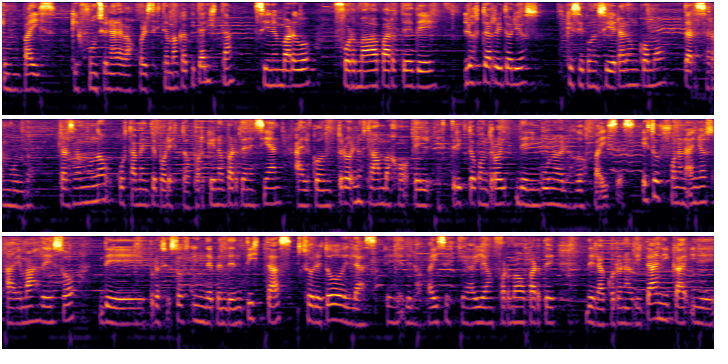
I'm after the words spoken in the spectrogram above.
un país que funcionara bajo el sistema capitalista, sin embargo, formaba parte de los territorios que se consideraron como tercer mundo. Tercer mundo justamente por esto, porque no pertenecían al control, no estaban bajo el estricto control de ninguno de los dos países. Estos fueron años, además de eso, de procesos independentistas, sobre todo de, las, eh, de los países que habían formado parte de la corona británica y, de,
